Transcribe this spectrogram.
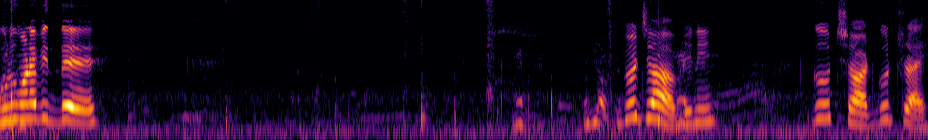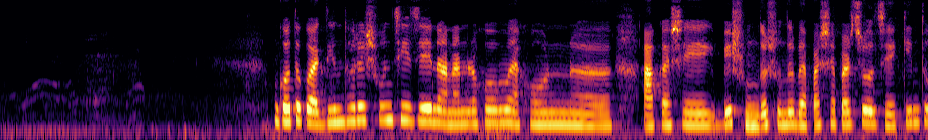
গুরু বিদ্যে। Good job Rini good shot good try গত কয়েকদিন ধরে শুনছি যে নানান রকম এখন আকাশে বেশ সুন্দর সুন্দর ব্যাপার স্যাপার চলছে, কিন্তু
